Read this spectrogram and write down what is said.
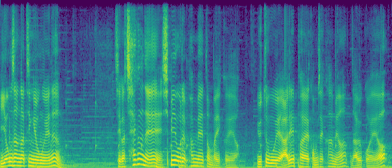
이 영상 같은 경우에는 제가 최근에 12월에 판매했던 바이크예요. 유튜브에 R18 검색하면 나올 거예요.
